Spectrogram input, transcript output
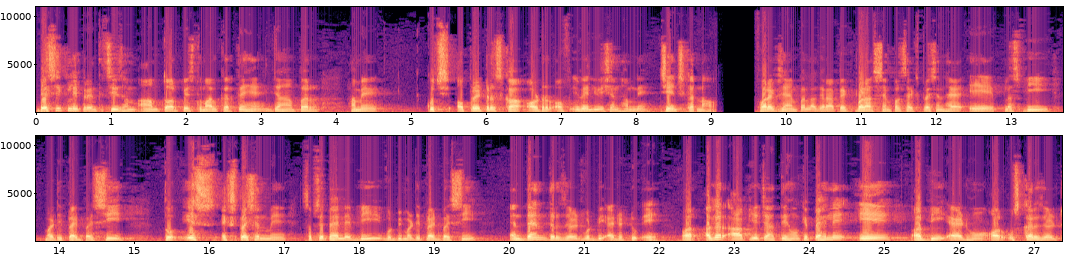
بیسکلی پیرنتھسیز ہم عام طور پہ استعمال کرتے ہیں، جہاں پر ہمیں کچھ آپریٹرس کا آرڈر آف ایویلویشن ہم نے چینج کرنا ہو۔ فار ایگزامپل اگر آپ ایک بڑا سمپل سا ایکسپریشن ہے A plus B multiplied by C تو اس ایکسپریشن میں سب سے پہلے B would be multiplied by C and then the result would be added to A اور اگر آپ یہ چاہتے ہوں کہ پہلے اے اور بی ایڈ ہوں اور اس کا ریزلٹ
